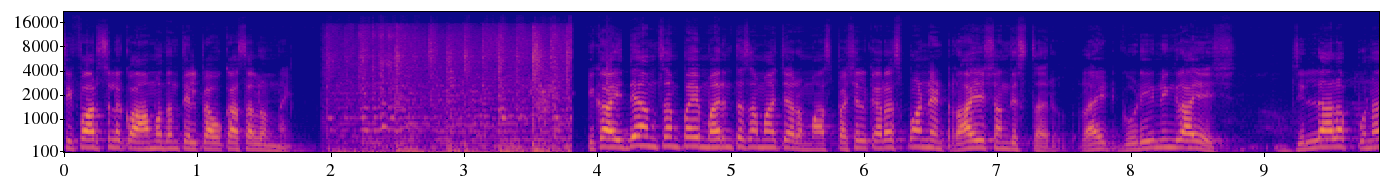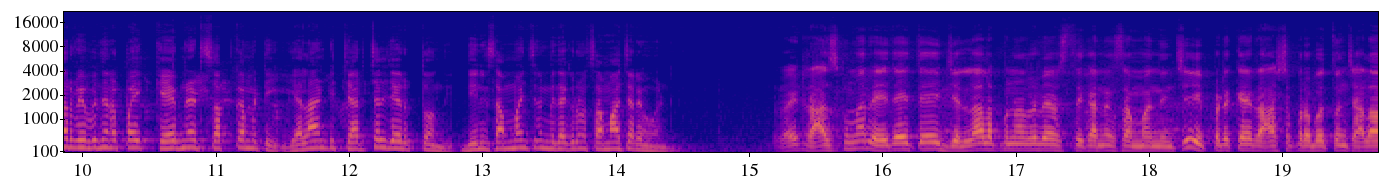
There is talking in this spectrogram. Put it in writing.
సిఫార్సులకు ఆమోదం తెలిపే అవకాశాలు ఉన్నాయి ఇక ఇదే అంశంపై మరింత సమాచారం మా స్పెషల్ కరెస్పాండెంట్ రాజేష్ అందిస్తారు. రైట్ గుడ్ ఈవినింగ్ రాజేష్ జిల్లాల పునర్విభజనపై కేబినెట్ సబ్ కమిటీ ఎలాంటి చర్చలు జరుపుతోంది? దీనికి సంబంధించిన మీ దగ్గర ఉన్న సమాచారం ఇవ్వండి. రైట్ రాజ్ కుమార్ ఏదైతే జిల్లాల పునర్వ్యవస్థీకరణకు సంబంధించి ఇప్పటికే రాష్ట్ర ప్రభుత్వం చాలా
